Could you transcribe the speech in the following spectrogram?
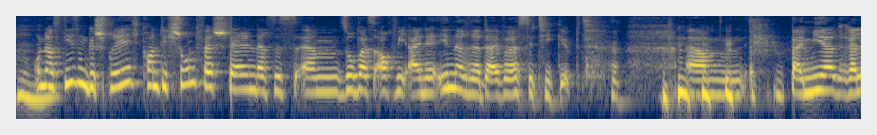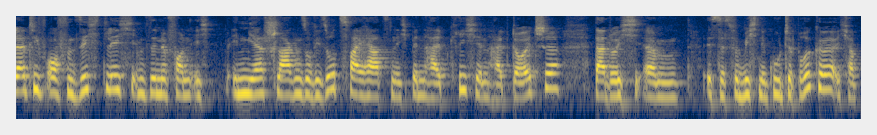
Mhm. Und aus diesem Gespräch konnte ich schon feststellen, dass es ähm, sowas auch wie eine innere Diversity gibt. Ähm, bei mir relativ offensichtlich im Sinne von, ich, in mir schlagen sowieso zwei Herzen. Ich bin halb Griechin, halb Deutsche. Dadurch ähm, ist es für mich eine gute Brücke. Ich habe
